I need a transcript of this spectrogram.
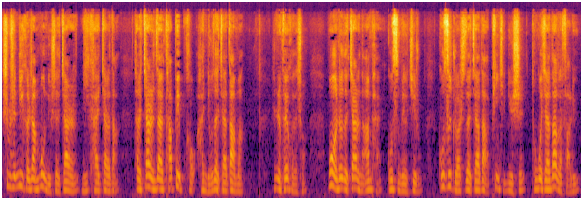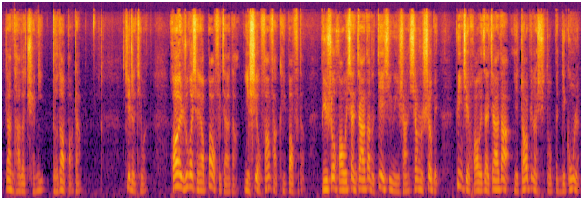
是不是立刻让孟女士的家人离开加拿大？她的家人在她被捕后还留在加拿大吗？任正非回答说：“孟晚舟的家人的安排，公司没有介入。”公司主要是在加拿大聘请律师，通过加拿大的法律让他的权利得到保障。记者提问：华为如果想要报复加拿大，也是有方法可以报复的。比如说，华为向加拿大的电信运营商销售设备，并且华为在加拿大也招聘了许多本地工人。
